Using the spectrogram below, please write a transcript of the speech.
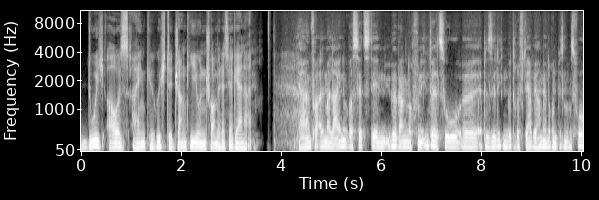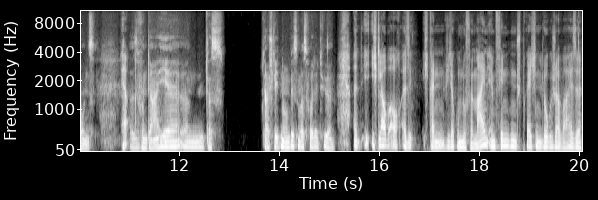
durchaus ein Gerüchte-Junkie und schaue mir das ja gerne an. Ja, und vor allem alleine, was jetzt den Übergang noch von Intel zu äh, Apple Silicon betrifft, ja, wir haben ja noch ein bisschen was vor uns. Ja. Also von daher, ähm, das, da steht noch ein bisschen was vor der Tür. Ich glaube auch, also ich kann wiederum nur für mein Empfinden sprechen, logischerweise,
